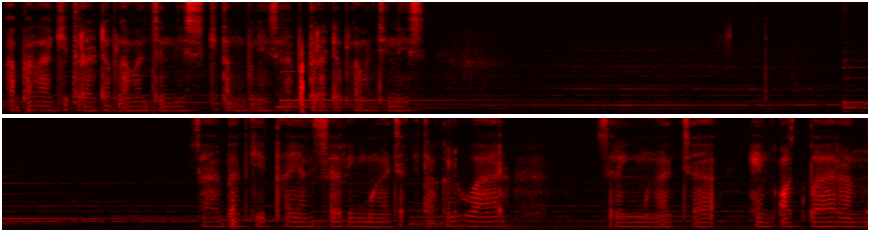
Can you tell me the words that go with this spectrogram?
Apalagi terhadap lawan jenis, kita mempunyai sahabat terhadap lawan jenis. Sahabat kita yang sering mengajak kita keluar, sering mengajak hangout bareng,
